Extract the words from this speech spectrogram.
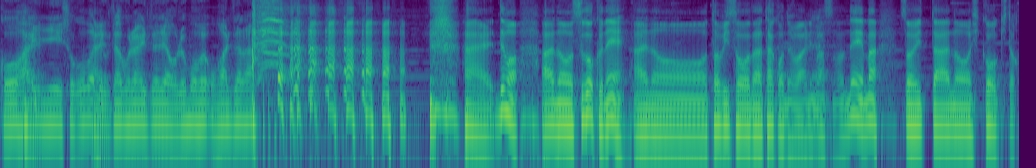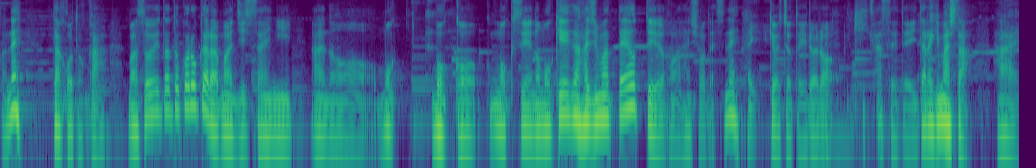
後輩にそこまで疑られてりゃ俺も終わりだな、はい、でもあのすごくねあの飛びそうなタコではありますので、まあ、そういったあの飛行機とかねタコとか、まあ、そういったところから、まあ、実際にあの木木工木製の模型が始まったよっていうお話をですね、はい。今日はちょっといろいろ聞かせていただきました。はい、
